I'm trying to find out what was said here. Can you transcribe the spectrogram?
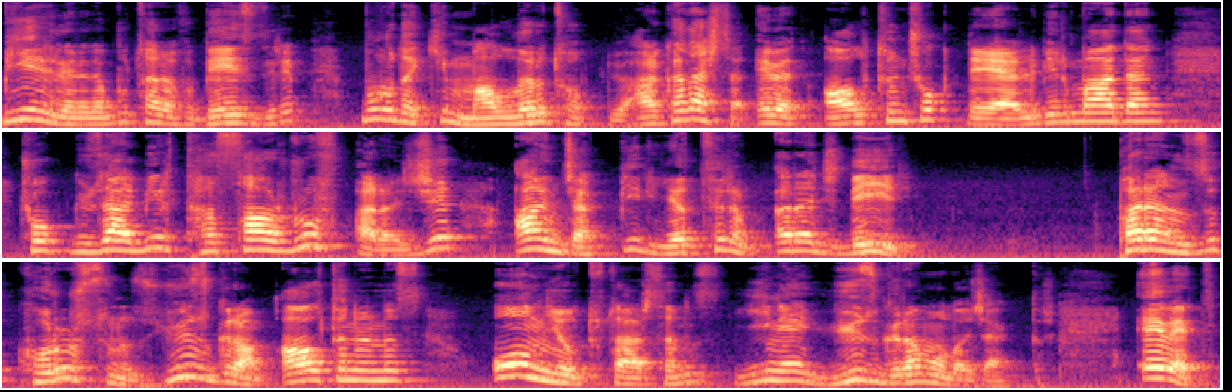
birileri de bu tarafı bezdirip buradaki malları topluyor. Arkadaşlar evet altın çok değerli bir maden. Çok güzel bir tasarruf aracı ancak bir yatırım aracı değil. Paranızı korursunuz. 100 gram altınınız 10 yıl tutarsanız yine 100 gram olacaktır. Evet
